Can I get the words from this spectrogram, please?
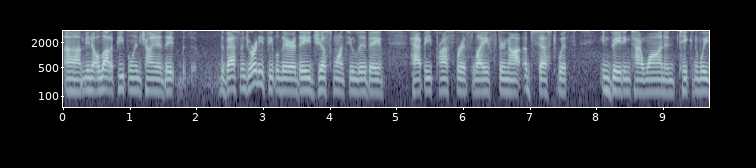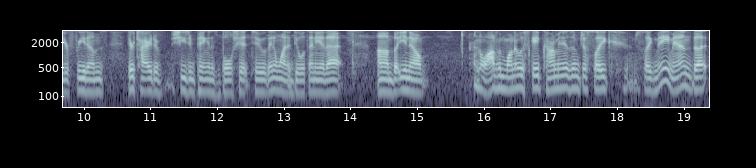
Um, you know, a lot of people in China, they, the vast majority of people there, they just want to live a happy, prosperous life. They're not obsessed with invading Taiwan and taking away your freedoms. They're tired of Xi Jinping and his bullshit too. They don't want to deal with any of that. Um, but you know, and a lot of them want to escape communism, just like just like me, man. But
